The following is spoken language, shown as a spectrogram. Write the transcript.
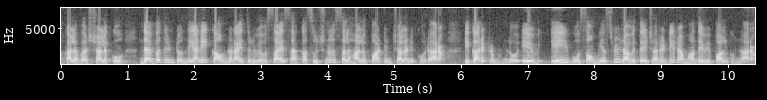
అకాల వర్షాలకు దెబ్బతింటుంది అని కావున రైతులు వ్యవసాయ శాఖ సూచనలు సలహాలు పాటించాలని కోరారు. ఈ కార్యక్రమంలో ఏఈఓ సౌమ్యశ్రీ రవితేజారెడ్డి రమాదేవి పాల్గొన్నారు.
